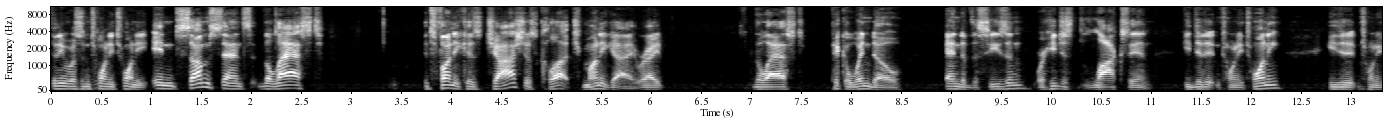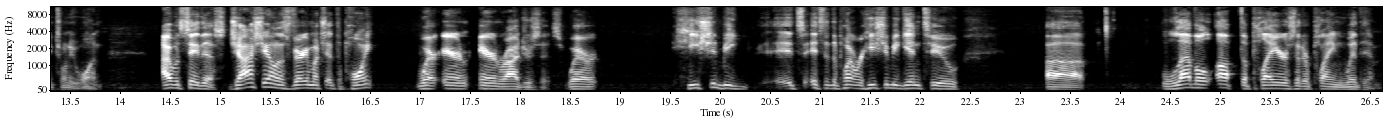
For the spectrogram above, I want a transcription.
than he was in 2020. In some sense, the last, it's funny because Josh is clutch, money guy, right? The last pick a window end of the season where he just locks in. He did it in 2020, he did it in 2021. I would say this Josh Allen is very much at the point where Aaron Aaron Rodgers is, where he should be it's it's at the point where he should begin to uh, level up the players that are playing with him.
